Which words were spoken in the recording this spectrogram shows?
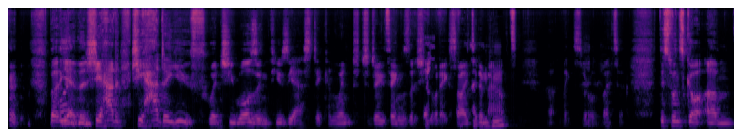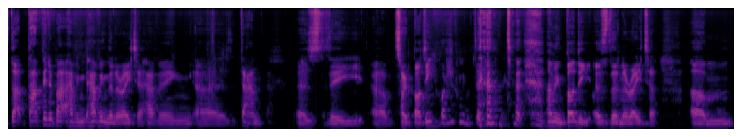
but yeah, that she had she had a youth when she was enthusiastic and went to do things that she got excited mm-hmm. about. That makes it all better. This one's got um, that that bit about having having the narrator having uh, Dan as the um, sorry Buddy. What did you call him? I mean Buddy as the narrator. Um,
